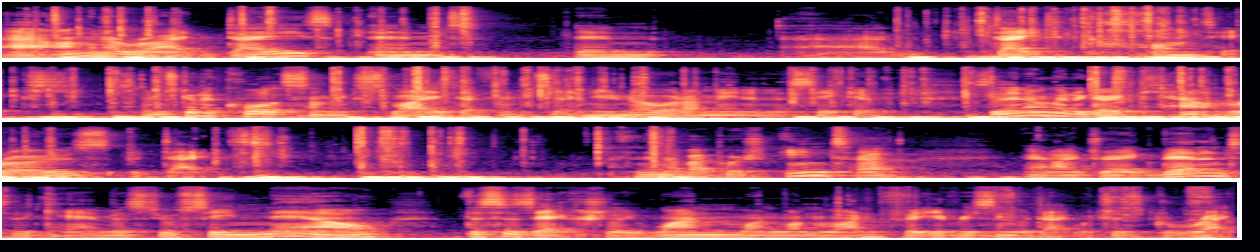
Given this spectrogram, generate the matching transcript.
uh, I'm going to write days in in uh, date context. So I'm just going to call it something slightly different, so and you know what I mean in a second. So then I'm going to go count rows dates. And then if I push enter and I drag that into the canvas, you'll see now this is actually 1, 1, 1, 1 for every single date, which is great.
